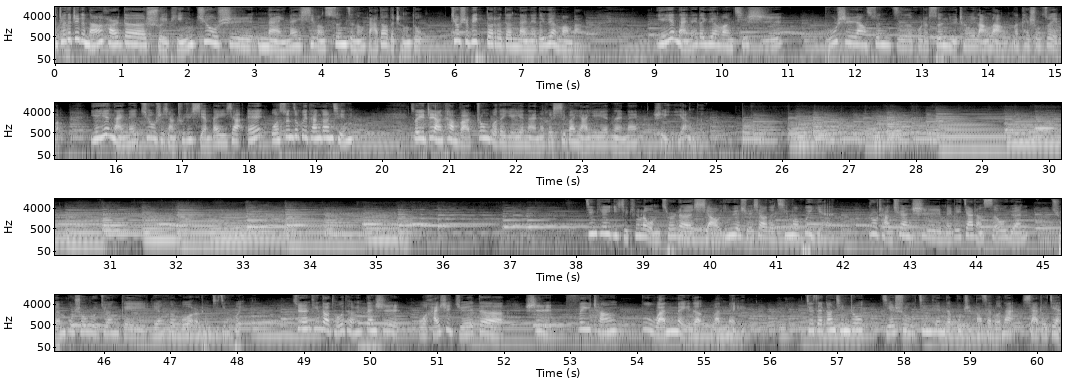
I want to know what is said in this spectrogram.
我觉得这个男孩的水平就是奶奶希望孙子能达到的程度，就是 Victor 的奶奶的愿望吧。爷爷奶奶的愿望其实不是让孙子或者孙女成为朗朗，那太受罪了。爷爷奶奶就是想出去显摆一下，哎，我孙子会弹钢琴。所以这样看吧，中国的爷爷奶奶和西班牙爷爷奶奶是一样的。一起听了我们村的小音乐学校的期末汇演，入场券是每位家长四欧元，全部收入捐给联合国儿童基金会。虽然听到头疼，但是我还是觉得是非常不完美的完美。就在钢琴中结束今天的不止巴塞罗那，下周见。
